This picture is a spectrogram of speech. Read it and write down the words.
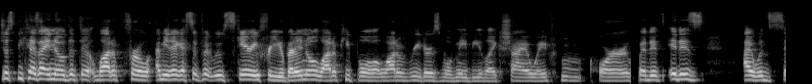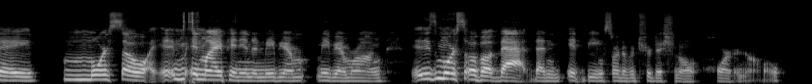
Just because I know that there are a lot of for I mean I guess if it was scary for you, but I know a lot of people, a lot of readers will maybe like shy away from horror. But it it is, I would say, more so in, in my opinion, and maybe I'm maybe I'm wrong. It is more so about that than it being sort of a traditional horror novel.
